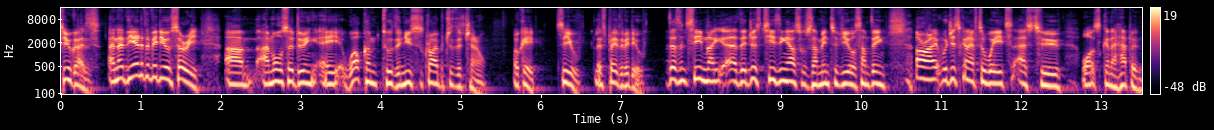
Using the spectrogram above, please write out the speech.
See you guys. And at the end of the video, sorry, um, I'm also doing a welcome to the new subscriber to the channel. Okay, see you. Let's play the video. Doesn't seem like uh, they're just teasing us with some interview or something. All right, we're just going to have to wait as to what's going to happen.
